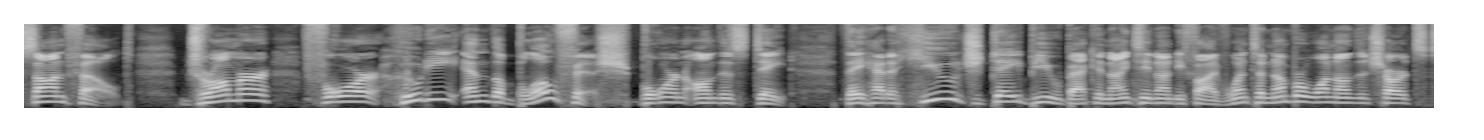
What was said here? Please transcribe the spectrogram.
Sonefeld, drummer for Hootie and the Blowfish, born on this date. They had a huge debut back in 1995, went to number one on the charts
